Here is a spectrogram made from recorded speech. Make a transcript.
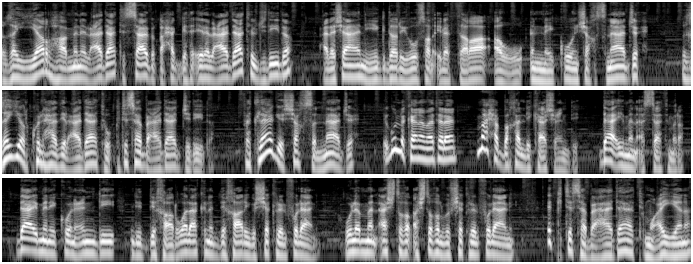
غيرها من العادات السابقة حقته إلى العادات الجديدة علشان يقدر يوصل إلى الثراء أو أنه يكون شخص ناجح غير كل هذه العادات واكتسب عادات جديدة. فتلاقي الشخص الناجح يقول لك أنا مثلا ما أحب أخلي كاش عندي. دائما أستثمره. دائما يكون عندي ادخار ولكن ادخاري بالشكل الفلاني. ولما أشتغل أشتغل بالشكل الفلاني. اكتسب عادات معينة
